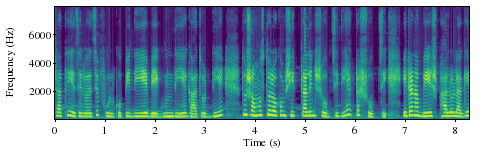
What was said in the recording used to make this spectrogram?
সাথে এই যে রয়েছে ফুলকপি দিয়ে, বেগুন দিয়ে, গাজর দিয়ে, তো সমস্ত রকম শীতকালীন সবজি দিয়ে একটা সবজি। এটা না বেশ ভালো লাগে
